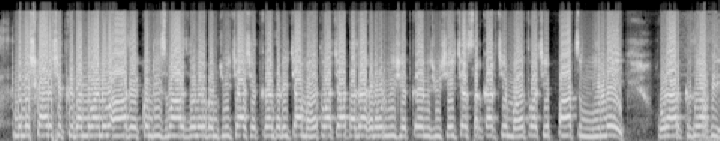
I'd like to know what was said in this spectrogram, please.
नमस्कार शेतकरी बांधवांनो आज एकोणतीस मार्च दोन हजार पंचवीसच्या शेतकऱ्यांसाठीच्या महत्त्वाच्या ताज्या घडामोडी शेतकऱ्यांविषयीच्या सरकारचे महत्त्वाचे पाच निर्णय होणार. कर्जमाफी.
